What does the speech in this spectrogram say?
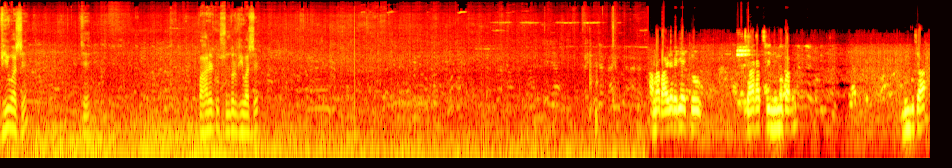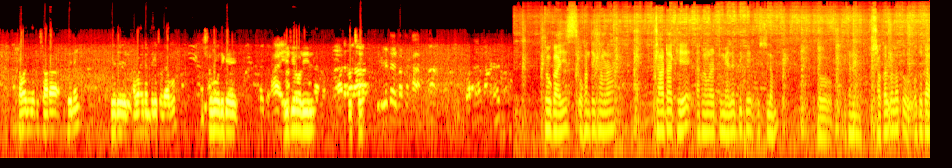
ভিউ আসে যে পাহাড়ের খুব সুন্দর ভিউ আসে। আমরা বাইরে বেরিয়ে একটু চা খাচ্ছি নিম্বু পান। নিম্বু চা সবাই মিলে নেই খেয়ে দিয়ে আবার এখান থেকে চলে যাব। শুভ ওদিকে ভিডিও রিল হচ্ছে। তো গাইস ওখান থেকে আমরা চাটা খেয়ে এখন আমরা একটু মেলের দিকে এসেছিলাম। তো এখানে সকালবেলা তো অতটা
